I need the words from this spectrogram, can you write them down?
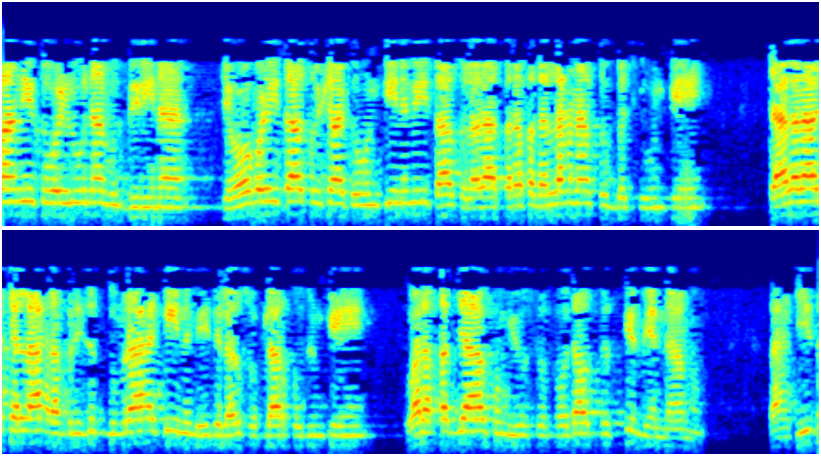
باندې تولونا مدبرینا چې وګړی تاسو شا کوونکی نبی تاسو لرا طرف د الله نه څوک بچ کوونکی چاله را چې الله رب العزت گمراه کی نبی د لر سفلار خودونکی ولقد جاءکم یوسف ودا تذکر بینام تحقیق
